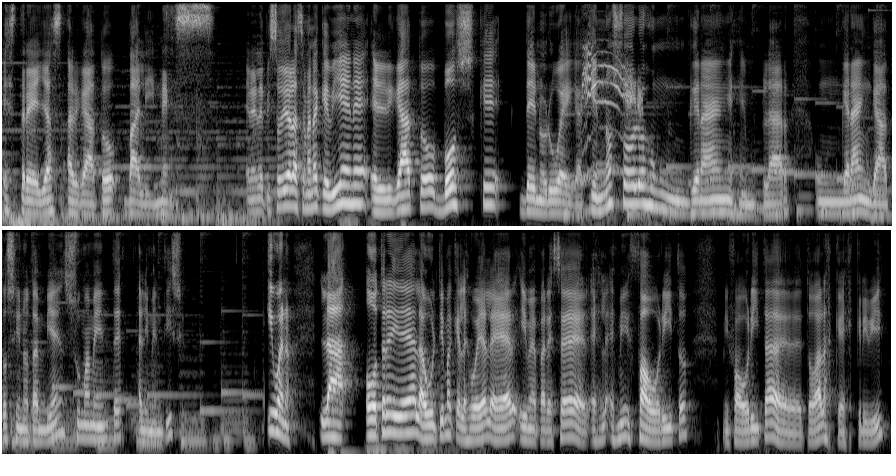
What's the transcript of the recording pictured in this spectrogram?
estrellas al gato balinés. En el episodio de la semana que viene, el gato bosque de Noruega, quien no solo es un gran ejemplar, un gran gato, sino también sumamente alimenticio. Y bueno, la otra idea, la última que les voy a leer y me parece, es, mi favorito, mi favorita de todas las que escribí,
